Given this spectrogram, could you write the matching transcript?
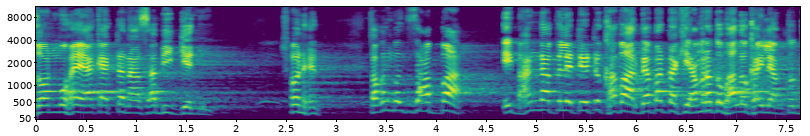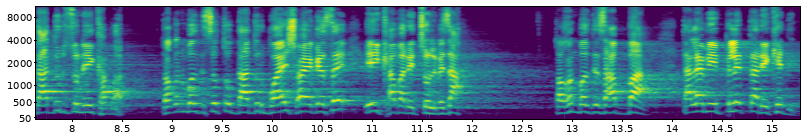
জন্ম হয় এক একটা নাসা বিজ্ঞানী। শোনেন, তখন বলতেছে, আব্বা, এই ভাঙ্গা প্লেটে একটু খাবার, ব্যাপারটা কি? আমরা তো ভালো খাইলাম, তো দাদুর জন্য এই খাবার। তখন বলতেছে, তোর দাদুর বয়স হয়ে গেছে, এই খাবারে চলবে, যা। তখন বলতেছে, আব্বা, তাহলে আমি এই প্লেটটা রেখে দিই।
